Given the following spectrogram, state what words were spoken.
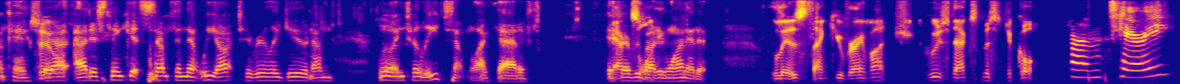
Okay. So- well, I, I just think it's something that we ought to really do, and I'm willing to lead something like that if if Excellent. everybody wanted it. Liz, thank you very much. Who's next, Miss Nicole? Um, Terry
